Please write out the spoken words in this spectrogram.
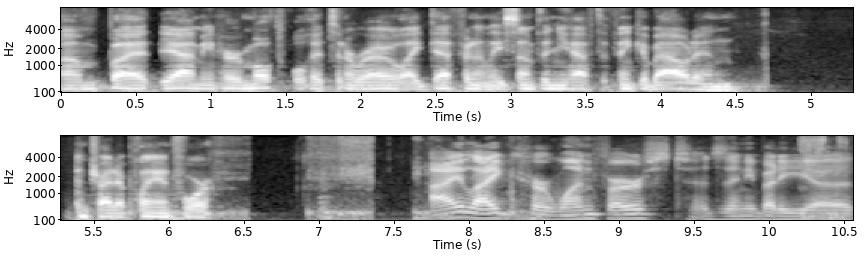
um, but yeah, I mean, her multiple hits in a row, like definitely something you have to think about and and try to plan for. I like her one first. Does anybody uh,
